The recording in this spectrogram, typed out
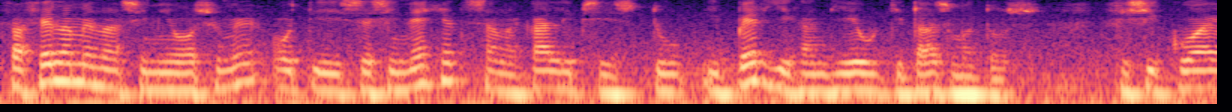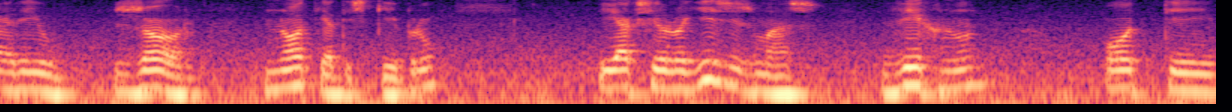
θα θέλαμε να σημειώσουμε ότι σε συνέχεια της ανακάλυψης του υπεργιγαντιαίου κοιτάσματος φυσικού αερίου ΖΟΡ νότια της Κύπρου, οι αξιολογήσεις μας δείχνουν ότι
